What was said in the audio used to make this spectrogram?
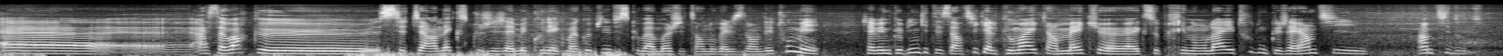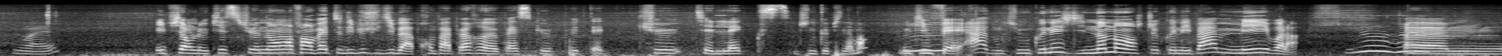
Euh, à savoir que c'était un ex que j'ai jamais connu avec ma copine, parce que bah, moi j'étais en Nouvelle-Zélande et tout, mais j'avais une copine qui était sortie quelques mois avec un mec euh, avec ce prénom-là et tout, donc j'avais un petit, un petit doute. Ouais. Et puis en le questionnant, enfin en fait au début je lui dis bah prends pas peur euh, parce que peut-être que t'es l'ex d'une copine à moi. Donc il me fait ah donc tu me connais, je dis non non je te connais pas mais voilà. Euh,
